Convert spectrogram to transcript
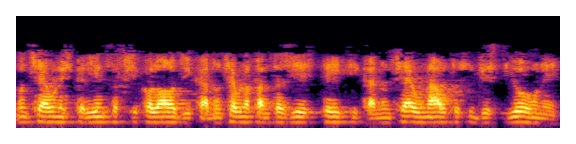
non c'è un'esperienza psicologica, non c'è una fantasia estetica, non c'è un'autosuggestione,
